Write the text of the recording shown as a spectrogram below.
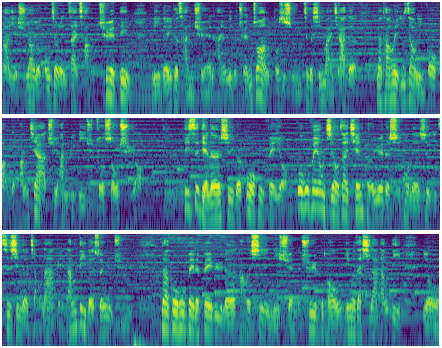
那也需要有公证人在场确定你的一个产权还有你的权状都是属于这个新买家的，那他会依照你购房的房价去按比例去做收取哦。第四点呢，是一个过户费用。过户费用只有在签合约的时候呢，是一次性的缴纳给当地的税务局。那过户费的费率呢，它会是你选的区域不同，因为在希腊当地有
